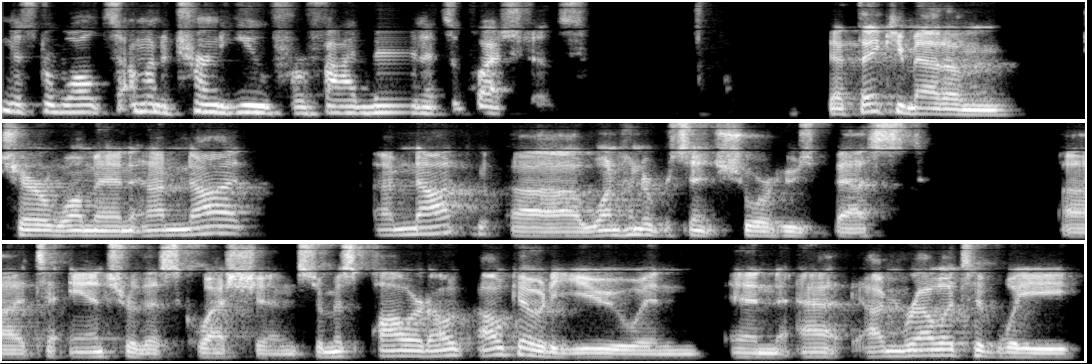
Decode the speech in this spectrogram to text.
Mr. Waltz, I'm going to turn to you for five minutes of questions. Yeah, thank you, Madam Chairwoman. And I'm not I'm not uh, 100% sure who's best uh, to answer this question. So, Ms. Pollard, I'll, I'll go to you. And and at, I'm relatively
